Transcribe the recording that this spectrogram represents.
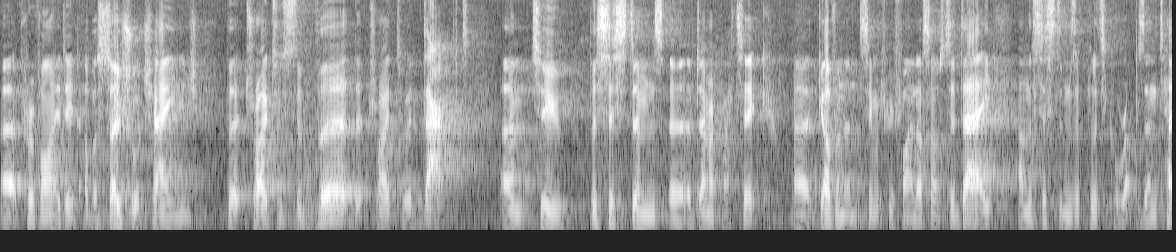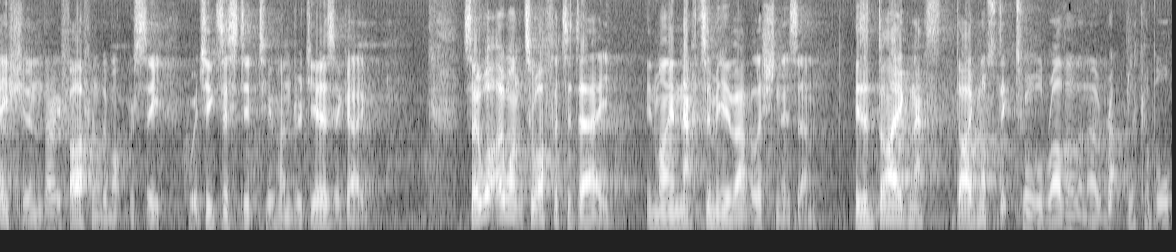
uh, provided of a social change that tried to subvert, that tried to adapt um, to the systems uh, of democratic uh, governance in which we find ourselves today and the systems of political representation, very far from democracy, which existed 200 years ago. So, what I want to offer today in my anatomy of abolitionism is a diagnos- diagnostic tool rather than a replicable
